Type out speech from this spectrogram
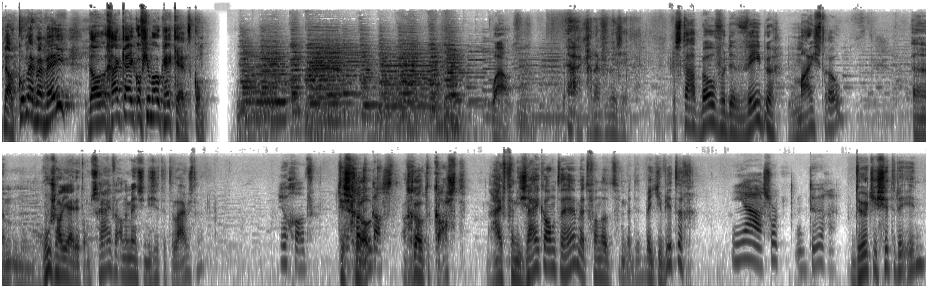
Nou, kom met mij mee. Dan ga ik kijken of je hem ook herkent. Kom. Wauw. Ja, ik ga er even bij zitten. Er staat boven de Weber Maestro. Ehm, hoe zou jij dit omschrijven aan de mensen die zitten te luisteren? Heel groot. Het is Een grote groot. kast. Een grote kast. Hij heeft van die zijkanten, hè, met, van dat, met een beetje wittig. Ja, een soort deuren. Deurtjes zitten erin.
